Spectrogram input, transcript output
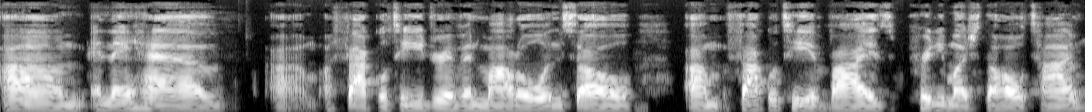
um, and they have um, a faculty driven model, and so um, faculty advise pretty much the whole time.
